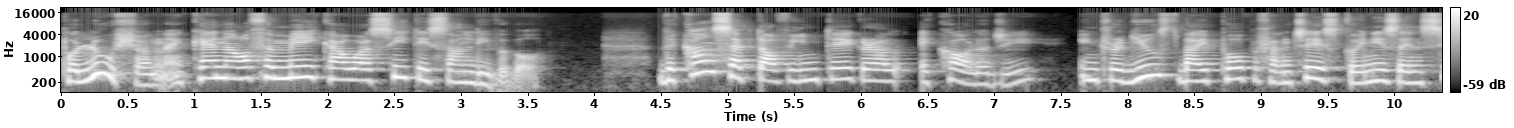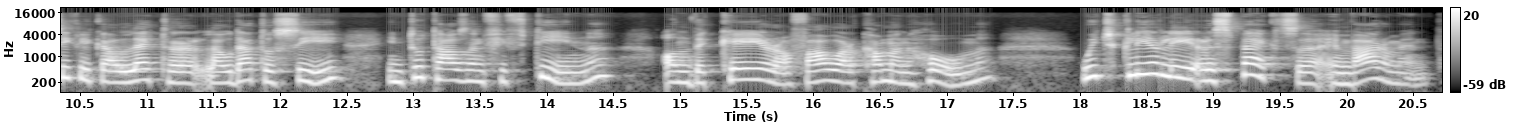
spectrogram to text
pollution and can often make our cities unlivable. The concept of integral ecology introduced by Pope Francesco in his encyclical letter Laudato Si in 2015 on the care of our common home, which clearly respects uh, environment,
